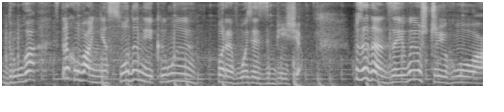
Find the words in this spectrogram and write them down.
друга страхування суден, якими перевозять збіжжя. Президент заявив, що його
